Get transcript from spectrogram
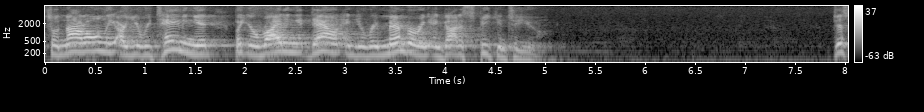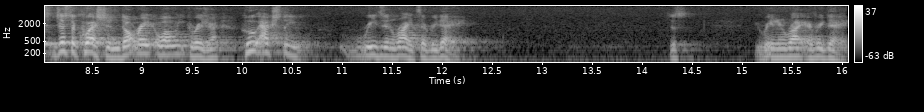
So not only are you retaining it, but you're writing it down and you're remembering, and God is speaking to you. Just, just a question. Don't raise, well, you can raise your hand. Who actually reads and writes every day? Just you read and write every day.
